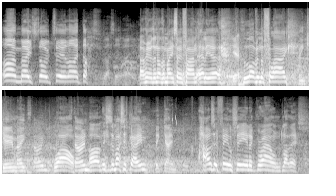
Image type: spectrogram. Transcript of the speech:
I'm Maidstone till I die. That's it, mate. I'm here with another Maidstone fan, Elliot. Yeah. Loving the flag. Thank you, Maidstone. Wow. Maidstone. Um, this is a massive game. Big game. How does it feel seeing a ground like this?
